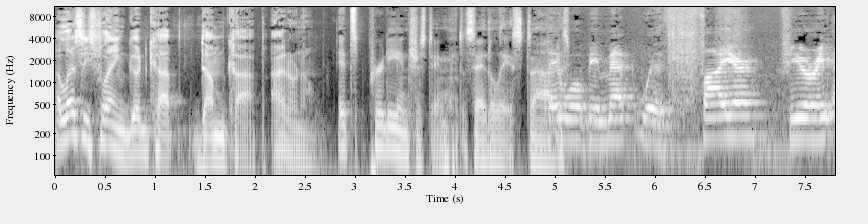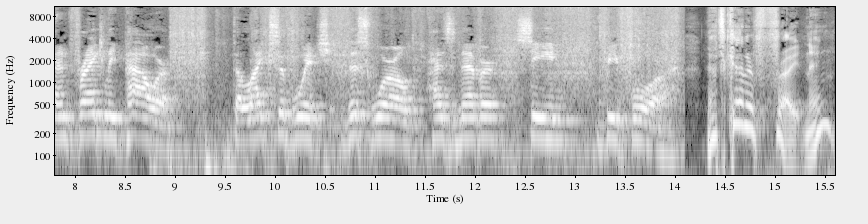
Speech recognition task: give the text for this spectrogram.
unless he's playing good cop, dumb cop. I don't know. It's pretty interesting to say the least. Uh, They this- will be met with fire, fury, and frankly, power, the likes of which this world has never seen before. That's kind of frightening.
